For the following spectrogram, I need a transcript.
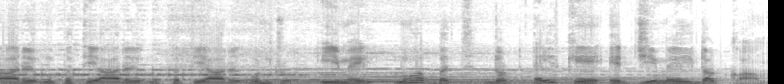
ஆறு முப்பத்தி ஆறு முப்பத்தி ஆறு ஒன்று email Muhabbat dot LK at Gmail dot com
